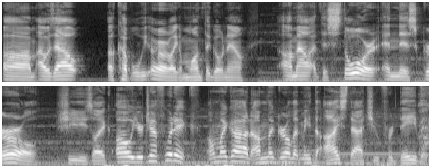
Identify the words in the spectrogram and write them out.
um, I was out a couple weeks or like a month ago now. I'm out at the store and this girl, she's like, "Oh, you're Jeff Wittek. Oh my God, I'm the girl that made the eye statue for David."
